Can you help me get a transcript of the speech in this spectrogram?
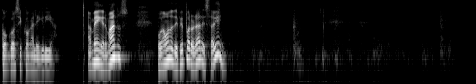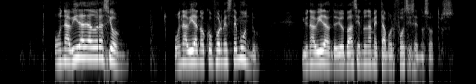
con gozo y con alegría. Amén, hermanos. Pongámonos de pie para orar, ¿está bien? una vida de adoración, una vida no conforme a este mundo y una vida donde Dios va haciendo una metamorfosis en nosotros.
